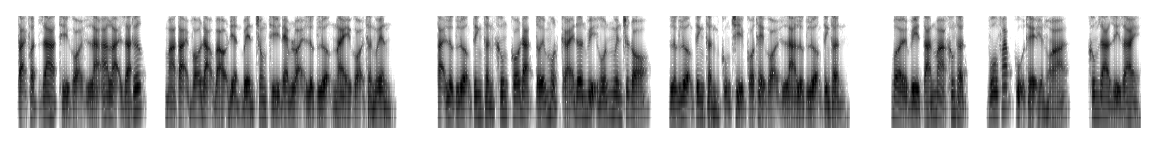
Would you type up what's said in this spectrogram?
tại Phật gia thì gọi là a lại gia thức, mà tại võ đạo bảo điển bên trong thì đem loại lực lượng này gọi thần nguyên. Tại lực lượng tinh thần không có đạt tới một cái đơn vị hốn nguyên trước đó, lực lượng tinh thần cũng chỉ có thể gọi là lực lượng tinh thần. Bởi vì tán mà không thật, vô pháp cụ thể hiển hóa, không ra gì dai.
